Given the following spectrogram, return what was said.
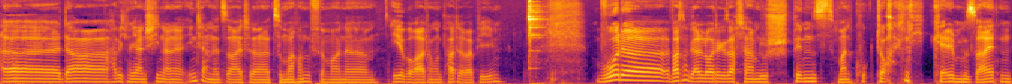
äh, da habe ich mich entschieden, eine Internetseite zu machen für meine Eheberatung und Paartherapie wurde, was noch wie alle Leute gesagt haben, du spinnst, man guckt doch in die gelben Seiten.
